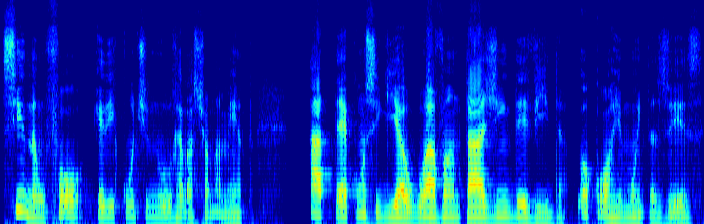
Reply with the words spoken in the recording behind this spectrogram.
Se não for, ele continua o relacionamento até conseguir alguma vantagem devida. Ocorre muitas vezes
